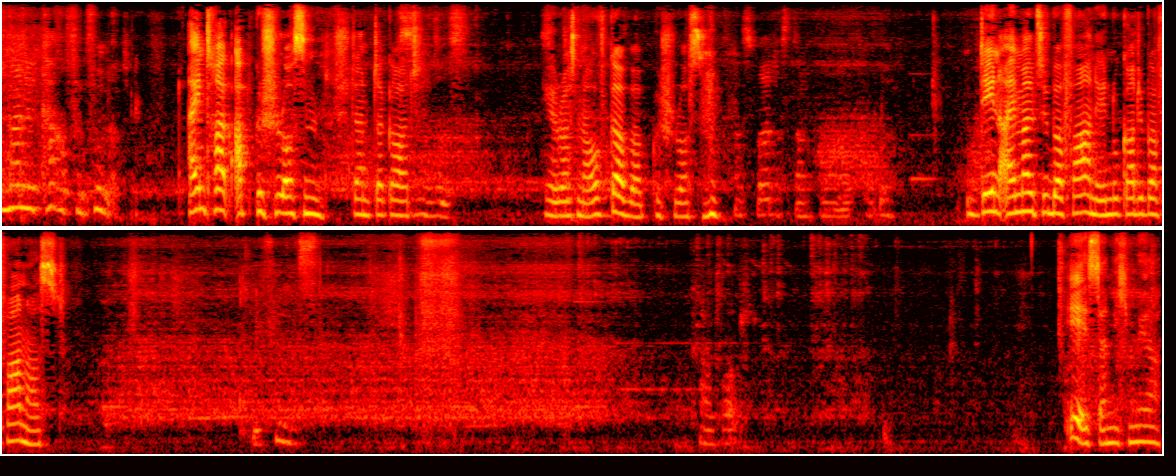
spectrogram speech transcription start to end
Meine Karre 500. Eintrag abgeschlossen, stand da gerade. Ja, du hast eine Aufgabe abgeschlossen. Was war das dann für eine Aufgabe? Den einmal zu überfahren, den du gerade überfahren hast. Wie fies. Kein Wort. Er ist da nicht mehr.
